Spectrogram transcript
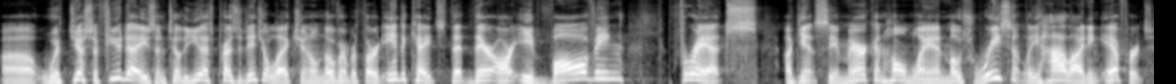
uh, with just a few days until the U.S. presidential election on November 3rd, indicates that there are evolving threats against the American homeland, most recently highlighting efforts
